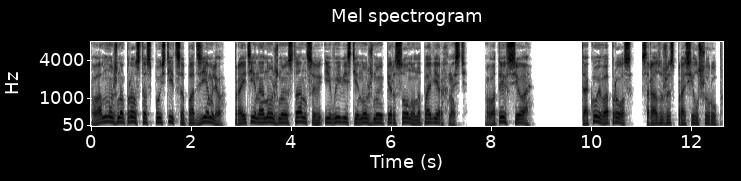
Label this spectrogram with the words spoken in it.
Вам нужно просто спуститься под землю, пройти на нужную станцию и вывести нужную персону на поверхность. Вот и все. Такой вопрос, сразу же спросил Шуруп.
